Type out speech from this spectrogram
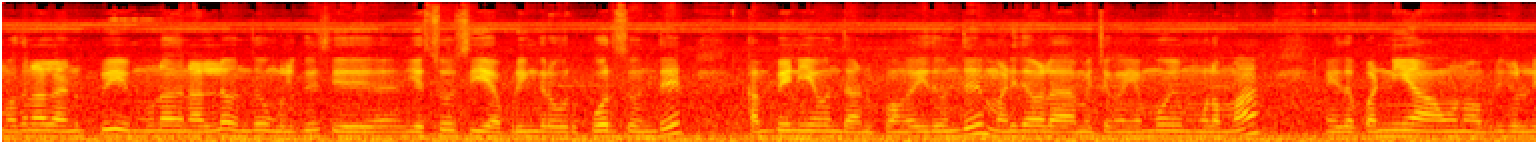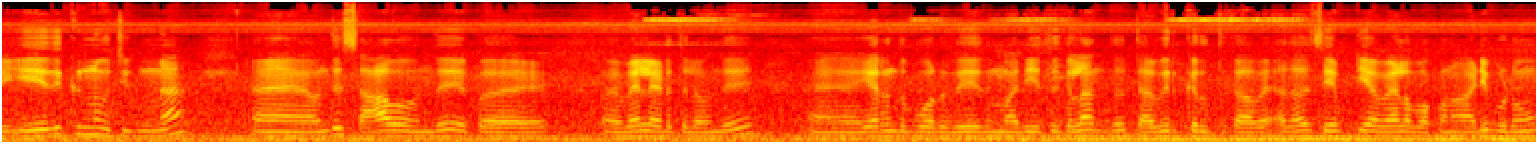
முத நாள் அனுப்பி மூணாவது நாளில் வந்து உங்களுக்கு எஸ்ஓசி அப்படிங்கிற ஒரு கோர்ஸ் வந்து கம்பெனியே வந்து அனுப்புவாங்க. இது வந்து மனிதவள அமைச்சகம் எம்ஓ மூலமாக இதை பண்ணியே ஆகணும் அப்படின்னு சொல்லி எதுக்குன்னு வச்சுக்கிங்கன்னா வந்து சாவை வந்து இப்போ வேலை இடத்துல வந்து இறந்து போகிறது இது மாதிரி இதுக்கெல்லாம் வந்து தவிர்க்கிறதுக்காக அதாவது சேஃப்டியாக வேலை பார்க்கணும் அடிபடும்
